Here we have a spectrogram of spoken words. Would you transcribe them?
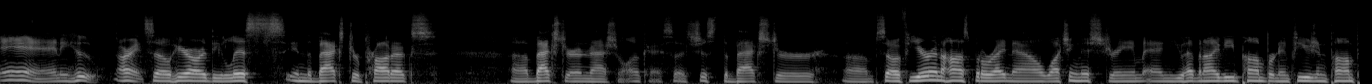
anywho. All right. So here are the lists in the Baxter products. Uh, Baxter International. Okay, so it's just the Baxter um, so if you're in a hospital right now watching this stream and you have an IV pump or an infusion pump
